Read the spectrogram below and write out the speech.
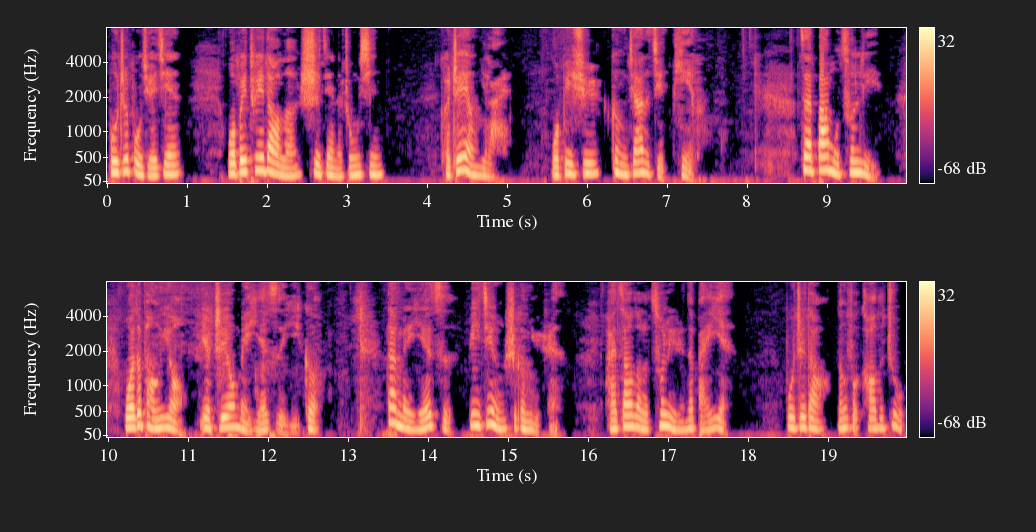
不知不觉间，我被推到了事件的中心。可这样一来，我必须更加的警惕了。在巴木村里，我的朋友也只有美野子一个。但美野子毕竟是个女人，还遭到了村里人的白眼，不知道能否靠得住。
